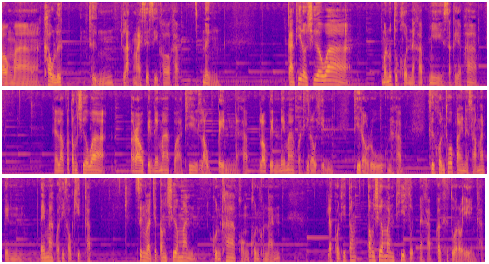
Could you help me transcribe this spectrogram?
ลองมาเข้าลึกถึงหลัก mindset 4ข้อครับ 1. การที่เราเชื่อว่ามนุษย์ทุกคนนะครับมีศักยภาพ แต่เราก็ต้องเชื่อว่าเราเป็นได้มากกว่าที่เราเป็นนะครับ เราเป็นได้มากกว่าที่เราเห็นที่เรารู้นะครับ คือคนทั่วไปเนี่ยสามารถเป็นได้มากกว่าที่เขาคิดครับ ซึ่งเราจะต้องเชื่อมั่นคุณค่าของคนคนนั้น และคนที่ต้องต้องเชื่อมั่นที่สุดนะครับ ก็คือตัวเราเองครับ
